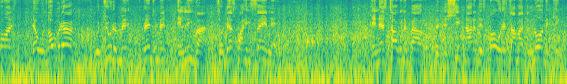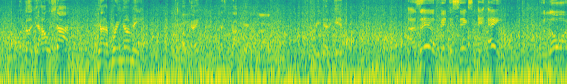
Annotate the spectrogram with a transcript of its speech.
ones that was over there were Judah, Benjamin, and Levi. So that's why he's saying that. And that's talking about the, the sheep not of this fold. That's talking about the northern kingdom. Because Yahweh Shai got to bring them in. Okay? Let's drop that. Read that again. Isaiah 56 and 8. The Lord,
